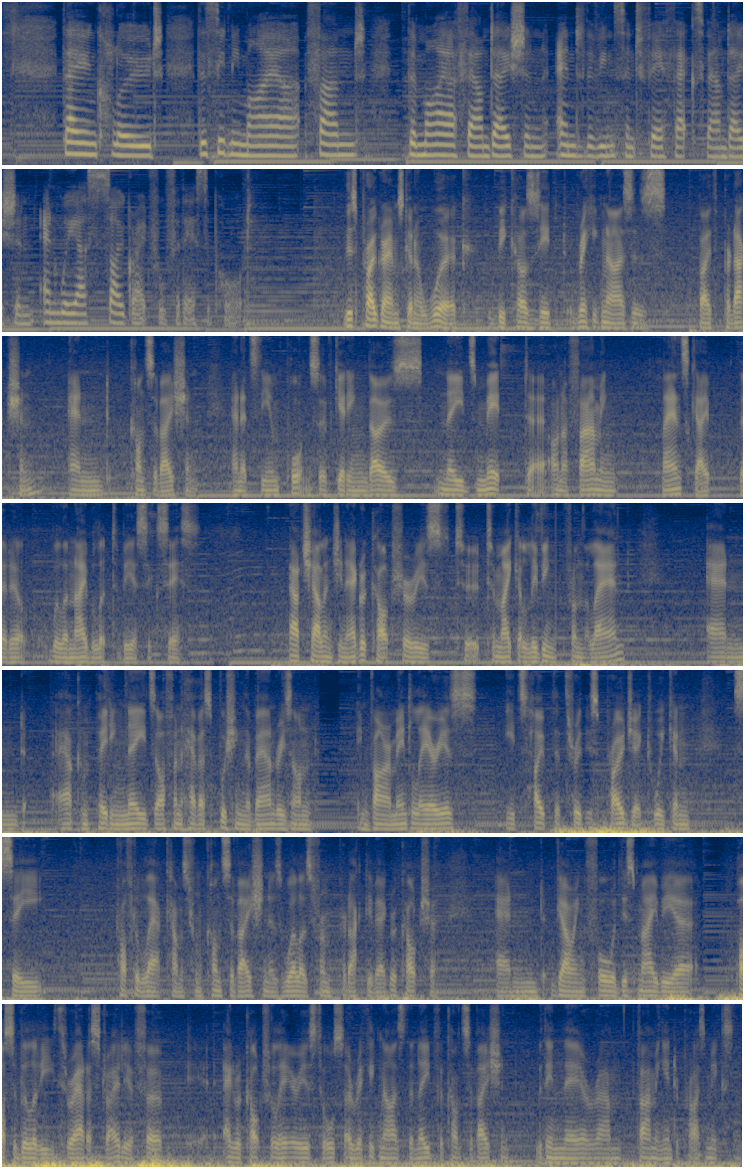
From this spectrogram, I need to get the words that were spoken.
They include the Sidney Myer Fund, the Myer Foundation, and the Vincent Fairfax Foundation, and we are so grateful for their support. This program is going to work because it recognises both production and conservation, and it's the importance of getting those needs met uh, on a farming landscape that will enable it to be a success. Our challenge in agriculture is to, to make a living from the land and our competing needs often have us pushing the boundaries on environmental areas. It's hoped that through this project we can see profitable outcomes from conservation as well as from productive agriculture and going forward this may be a possibility throughout Australia for agricultural areas to also recognise the need for conservation within their um, farming enterprise mix.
